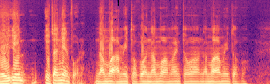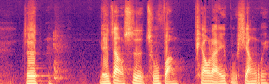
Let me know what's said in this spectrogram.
又又又在念佛了。南无阿弥陀佛，南无阿弥陀佛，南无阿弥陀佛。这雷藏寺厨房飘来一股香味，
